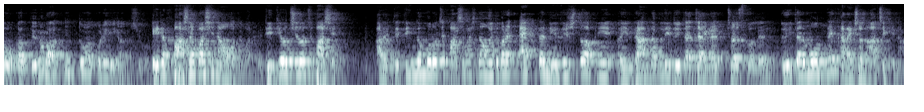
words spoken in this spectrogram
どうかっていうのがネットワークレイヤーの仕事 এটা পাশাপাশি নাও হতে পারে দ্বিতীয় ছিল হচ্ছে পাশে আর একটা তিন নম্বর হচ্ছে পাশাপাশি নাও হতে পারে একটা নির্দিষ্ট আপনি ওই রান্দামলি দুইটার জায়গায় চয়েস করলেন দুইটার মধ্যে কানেকশন আছে কিনা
